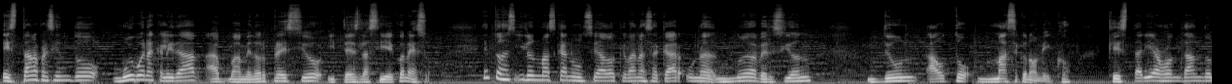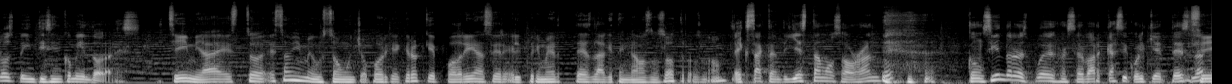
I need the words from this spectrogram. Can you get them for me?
están ofreciendo muy buena calidad a, a menor precio y Tesla sigue con eso. Entonces, Elon Musk ha anunciado que van a sacar una nueva versión de un auto más económico, que estaría rondando los 25 mil dólares. Sí, mira, esto, esto a mí me gustó mucho porque creo que podría ser el primer Tesla que tengamos nosotros, ¿no? Exactamente, ya estamos ahorrando. Con 100 dólares puedes reservar casi cualquier Tesla. Sí,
